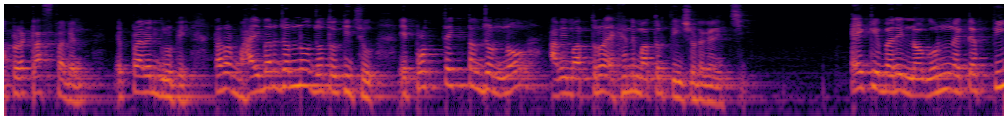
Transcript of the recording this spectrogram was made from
আপনারা ক্লাস পাবেন প্রাইভেট গ্রুপে তারপর ভাইবার জন্য যত কিছু এই প্রত্যেকটার জন্য আমি মাত্র, এখানে মাত্র তিনশো টাকা নিচ্ছি। একেবারে নগণ্য একটা ফি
